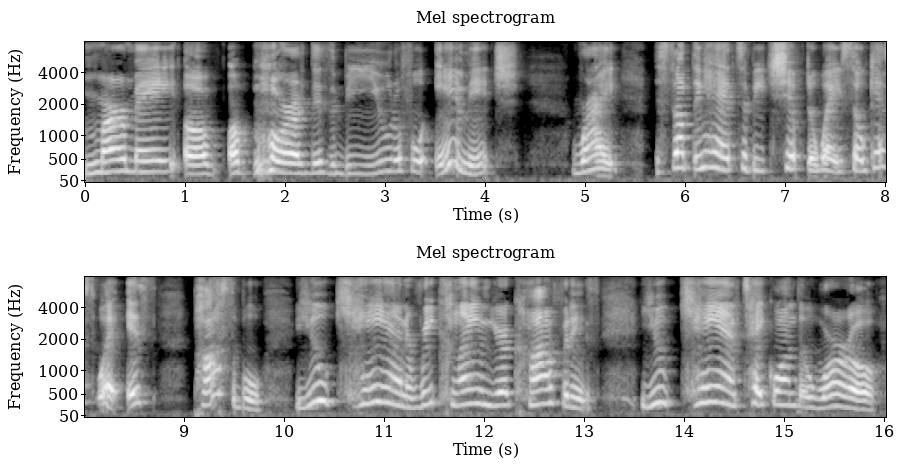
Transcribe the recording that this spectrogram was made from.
mermaid or, or, this beautiful image, right? Something had to be chipped away. So guess what? It's possible. You can reclaim your confidence. You can take on the world.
